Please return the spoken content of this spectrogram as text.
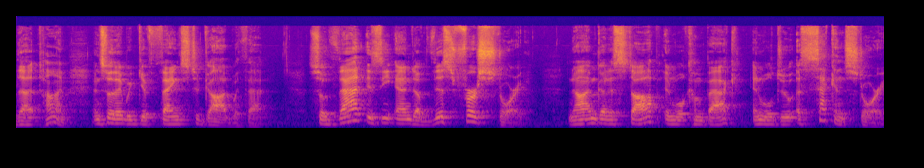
that time. And so they would give thanks to God with that. So that is the end of this first story. Now I'm going to stop and we'll come back and we'll do a second story.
